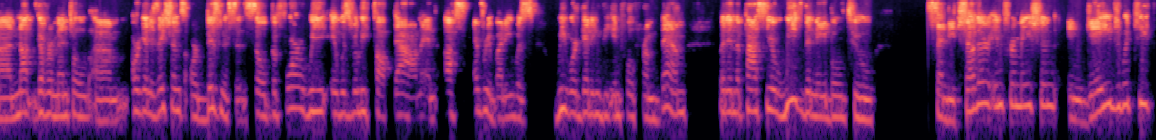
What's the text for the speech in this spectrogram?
uh, not governmental um, organizations or businesses. So before we, it was really top down, and us, everybody was, we were getting the info from them but in the past year, we've been able to send each other information, engage with each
